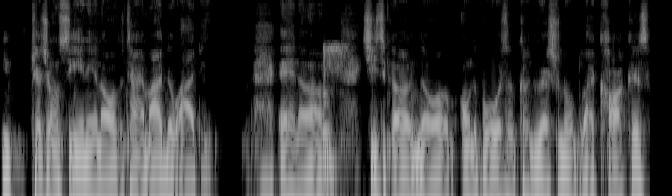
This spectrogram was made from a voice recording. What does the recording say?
you catch her on CNN all the time. I know I do and um, she's uh, you know on the boards of Congressional Black Caucus.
